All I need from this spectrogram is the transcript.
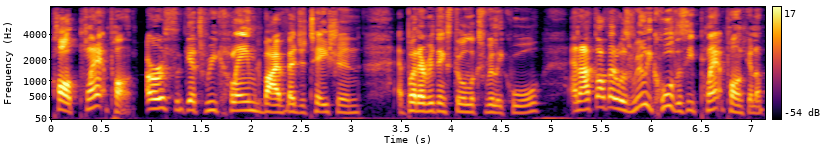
called plant punk. Earth gets reclaimed by vegetation, but everything still looks really cool. And I thought that it was really cool to see plant punk in a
